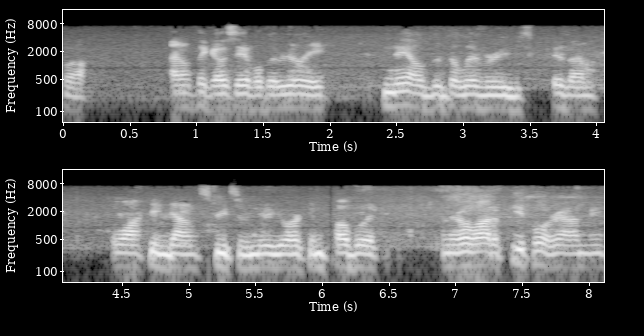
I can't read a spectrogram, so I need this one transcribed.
well, I don't think I was able to really nail the deliveries because I'm walking down the streets of New York in public, and there are a lot of people around me,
